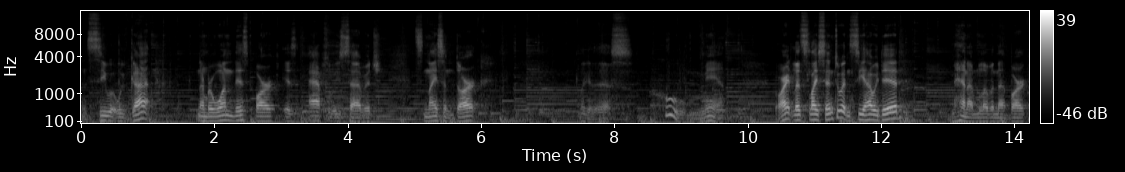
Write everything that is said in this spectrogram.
and see what we've got. Number one, this bark is absolutely savage. It's nice and dark. Look at this. Whew, man. All right, let's slice into it and see how we did. Man, I'm loving that bark.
